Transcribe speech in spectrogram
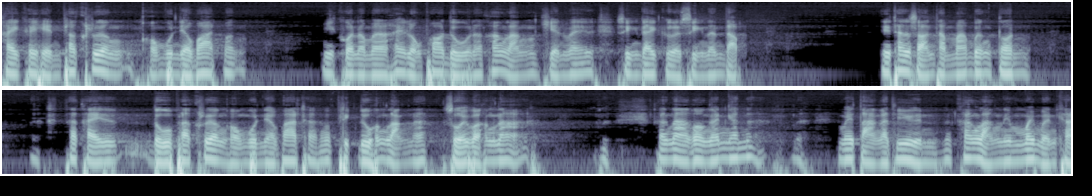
ใครเคยเห็นพระเครื่องของบุญญาวาสบ้างมีคนเอามาให้หลวงพ่อดูนะข้างหลังเขียนไว้สิ่งใดเกิดสิ่งนั้นดับ นี่ท่านสอนธรรมะเบื้องต้น ถ้าใครดูพระเครื่องของบุญญาบาทก็พลิกดูข้างหลังนะสวยกว่าข้างหน้า ข้างหน้าก็งั้นงั้นนะไม่ต่างกับที่อื่น ข้างหลังนี่ไม่เหมือนใคร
